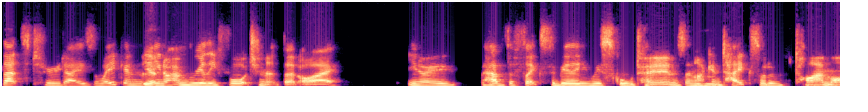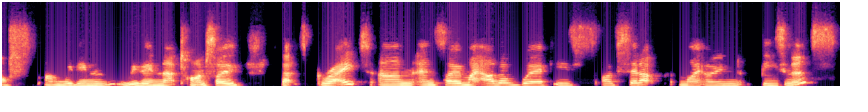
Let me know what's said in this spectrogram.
that's two days a week, and Yep. you know I'm really fortunate that I, you know, have the flexibility with school terms, and Mhm. I can take sort of time off um, within within that time. So that's great. Um, and so my other work is I've set up my own business.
